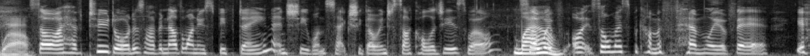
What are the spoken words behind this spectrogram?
Wow. So I have two daughters. I have another one who's 15 and she wants to actually go into psychology as well. Wow. So we've, oh, it's almost become a family affair. Yeah.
